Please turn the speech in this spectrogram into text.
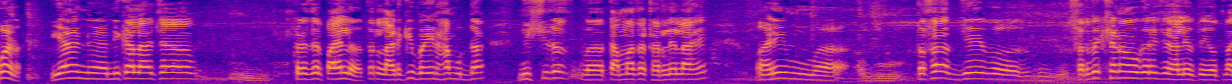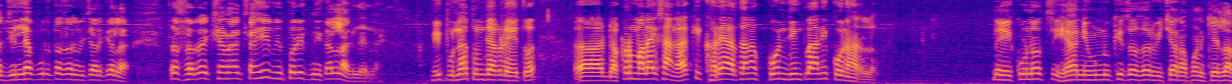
पण या न निकालाच्या कडे जर पाहिलं तर लाडकी बहीण हा मुद्दा निश्चितच कामाचा ठरलेला आहे. आणि तसा जे सर्वेक्षणं वगैरे जे झाले होते यवतमाळ जिल्ह्यापुरता जर विचार केला तर सर्वेक्षणाच्याही विपरीत निकाल लागलेला आहे. मी पुन्हा तुमच्याकडे येतो. डॉक्टर मला एक सांगा की खऱ्या अर्थानं कोण जिंकलं आणि कोण हरलं? नाही एकूणच ह्या निवडणुकीचा जर विचार आपण केला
